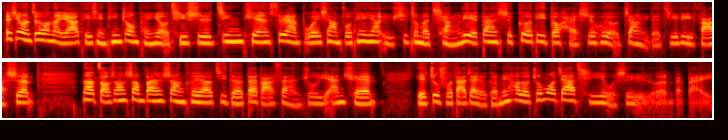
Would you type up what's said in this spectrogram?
在新闻最后呢，也要提醒听众朋友，其实今天虽然不会像昨天一样雨势这么强烈，但是各地都还是会有降雨的几率发生。那早上上班上课要记得带把伞，注意安全。也祝福大家有个美好的周末假期。我是雨伦，拜拜。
